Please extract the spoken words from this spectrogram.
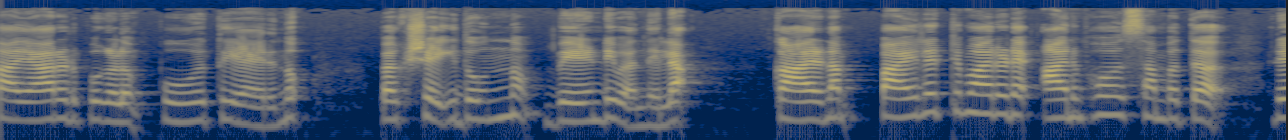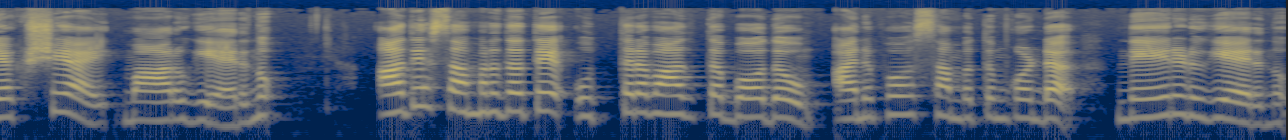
തയ്യാറെടുപ്പുകളും പൂർത്തിയായിരുന്നു. പക്ഷേ ഇതൊന്നും വേണ്ടി വന്നില്ല. കാരണം പൈലറ്റുമാരുടെ അനുഭവ സമ്പത്ത് രക്ഷയായി മാറുകയായിരുന്നു. അതേ സമ്മർദ്ദത്തെ ഉത്തരവാദിത്ത ബോധവും അനുഭവ സമ്പത്തും കൊണ്ട് നേരിടുകയായിരുന്നു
